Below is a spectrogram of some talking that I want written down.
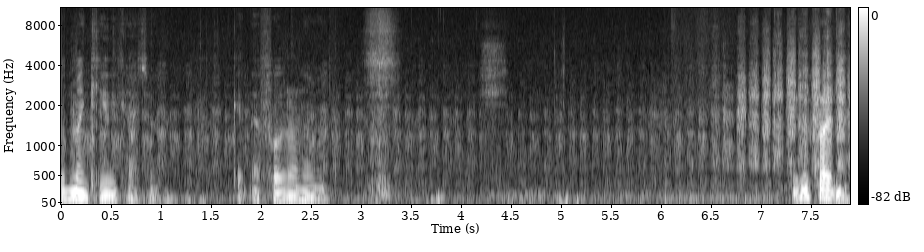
Woodman kiwi catcher. Getting a full run of it. You recording?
